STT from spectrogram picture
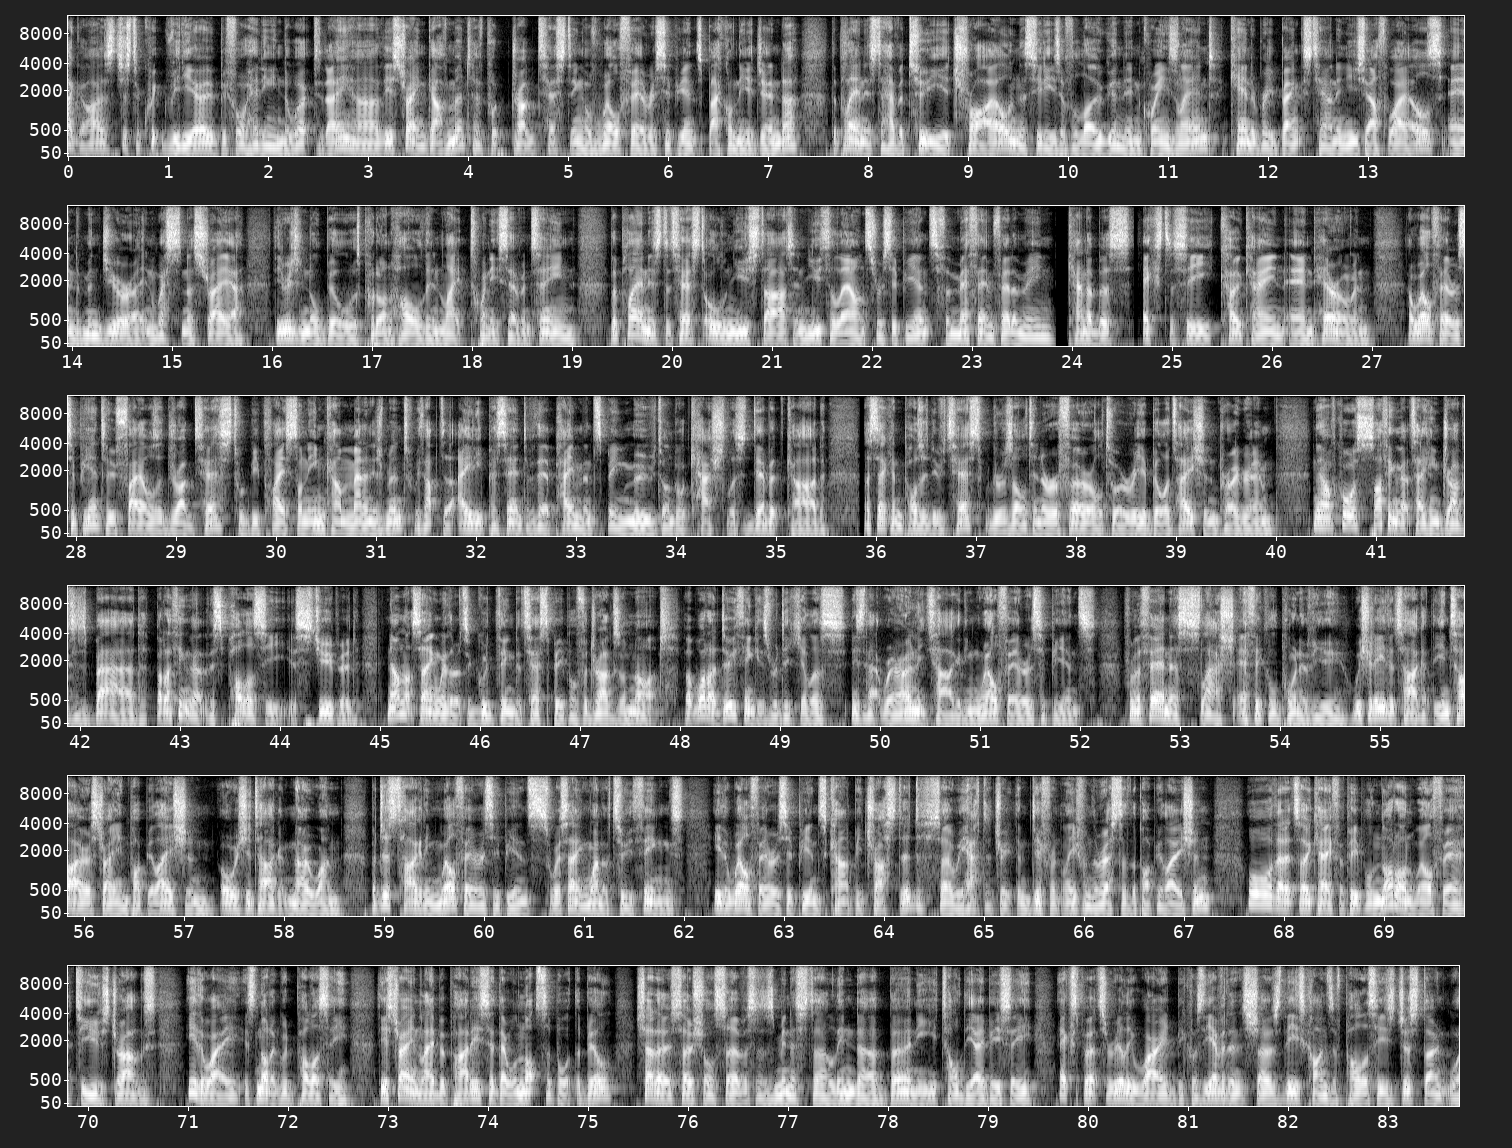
Hi guys, just a quick video before heading into work today. Uh, the Australian Government have put drug testing of welfare recipients back on the agenda. The plan is to have a two-year trial in the cities of Logan in Queensland, Canterbury Bankstown in New South Wales and Mandurah in Western Australia. The original bill was put on hold in late 2017. The plan is to test all New Start and Youth Allowance recipients for methamphetamine, cannabis, ecstasy, cocaine and heroin. A welfare recipient who fails a drug test would be placed on income management with up to 80% of their payments being moved onto a cashless debit card. A second positive test would result in a referral to a rehabilitation program. Now of course I think that taking drugs is bad, but I think that this policy is stupid. Now I'm not saying whether it's a good thing to test people for drugs or not, but what I do think is ridiculous is that we're only targeting welfare recipients. From a fairness slash ethical point of view, we should either target the entire Australian population, or we should target no one, but just targeting welfare recipients, we're saying one of two things. Either welfare recipients can't be trusted, so we have to treat them differently from the rest of the population, or that it's okay for people not on welfare to use drugs. Either way, it's not a good policy. The Australian Labor Party said they will not support the bill. Shadow Social Services Minister Linda Burney told the ABC, experts are really worried because the evidence shows these kinds of policies just don't work,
